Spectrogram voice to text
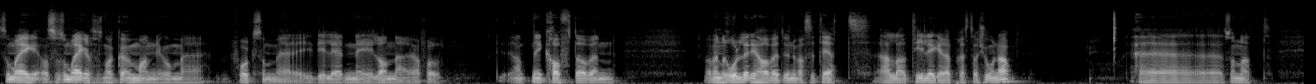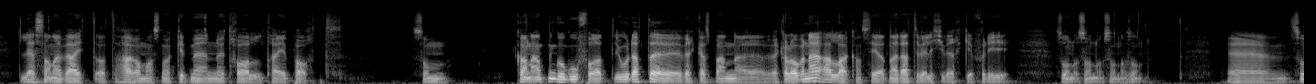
Som regel, altså som regel så snakker man jo med folk som er de ledende i landet, i hvert fall. Enten i kraft av en, av en rolle de har ved et universitet, eller tidligere prestasjoner. Eh, sånn at leserne vet at her har man snakket med en nøytral tredjepart som kan enten gå god for at jo, dette virker spennende, virker lovende, eller kan si at nei, dette vil ikke virke fordi sånn og sånn og sånn og sånn. Eh, så,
